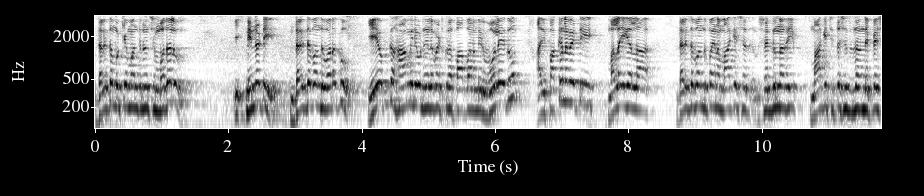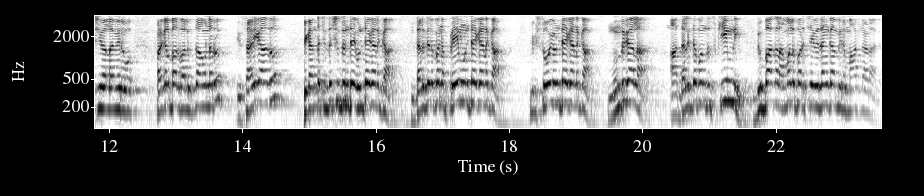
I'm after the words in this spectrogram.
దళిత ముఖ్యమంత్రి నుంచి మొదలు నిన్నటి దళిత బంధు వరకు ఏ ఒక్క హామీని కూడా నిలబెట్టుకున్న పాపాన మీరు పోలేదు. అది పక్కన పెట్టి మళ్ళీ దళిత బంధు పైన మాకే శ్రద్ధ ఉన్నది మాకే చిత్తశుద్ధి ఉందని చెప్పేసి వల్ల మీరు ప్రగల్భాలు పలుకుతా ఉన్నారు. ఇది సరికాదు. మీకు అంత చిత్తశుద్ధి ఉంటే ఉంటే కనుక దళితుల పైన ప్రేమ ఉంటే కనుక మీకు సోయి ఉంటే కనుక ముందుగాల ఆ దళిత బంధు స్కీమ్ని దుబ్బాకలు అమలు పరిచే విధంగా మీరు మాట్లాడాలి.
